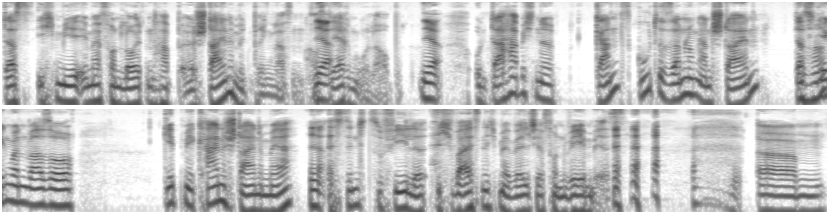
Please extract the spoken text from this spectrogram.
dass ich mir immer von Leuten habe äh, Steine mitbringen lassen aus Ja. deren Urlaub. Ja. Und da habe ich eine ganz gute Sammlung an Steinen, dass Aha. ich irgendwann war so, gebt mir keine Steine mehr, Ja. es sind zu viele, ich weiß nicht mehr, welcher von wem ist. ähm,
